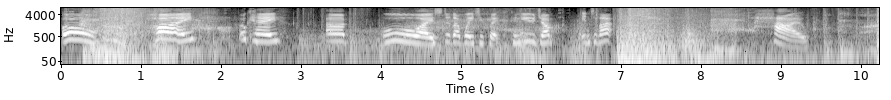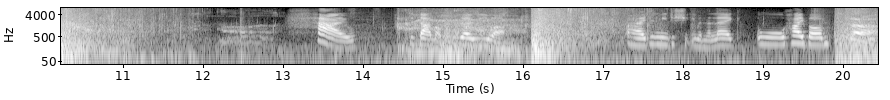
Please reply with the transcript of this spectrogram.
Oh, hi. Okay. Uh. Oh, I stood up way too quick. Can you jump into that? How? How did that not blow you up? Oh, I didn't mean to shoot you in the leg. Oh, hi, bomb. Ah.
